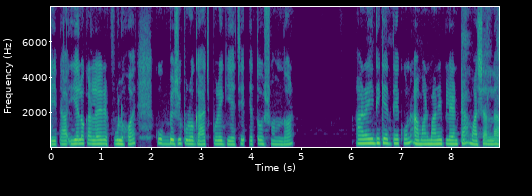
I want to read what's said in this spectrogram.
এটা ইয়েলো কালারের ফুল হয়। খুব বেশি পুরো গাছ পড়ে গিয়েছে, এত সুন্দর। আর এইদিকে দেখুন, আমার মানি প্ল্যান্টটা মাসাল্লাহ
